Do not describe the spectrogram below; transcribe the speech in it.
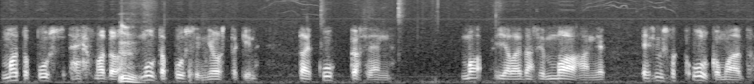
matopus, äh, mato, mm. multapussin jostakin tai kukkasen ma- ja laitan sen maahan ja esimerkiksi vaikka ulkomailta.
